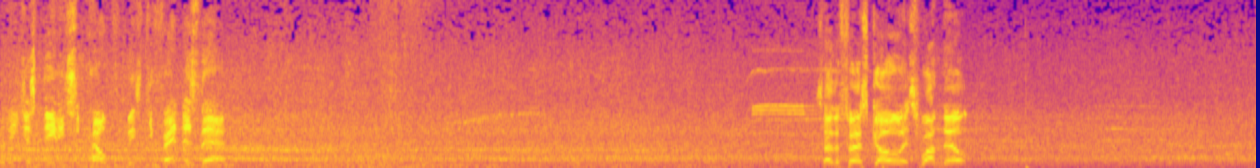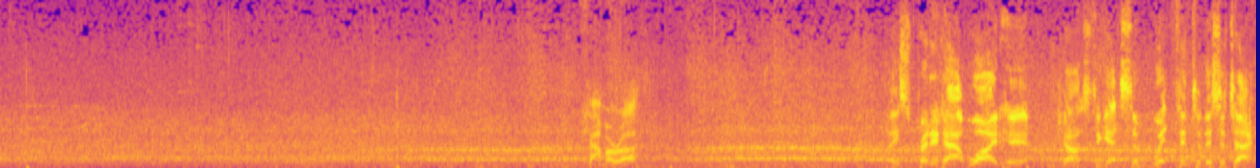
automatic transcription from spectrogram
but he just needed some help from his defenders there. So the first goal, it's 1-0. Kamara. They spread it out wide here. Chance to get some width into this attack.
